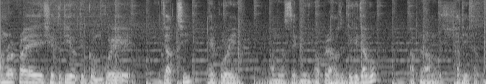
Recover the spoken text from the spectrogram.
আমরা প্রায় সেতুটি অতিক্রম করে যাচ্ছি। এরপরেই আমরা সিডনি অপেরা হাউসের দিকে যাব। আপনারা আমাদের সাথেই থাকুন।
